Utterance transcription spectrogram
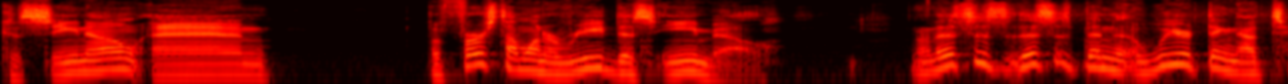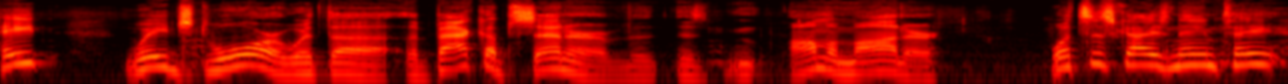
Casino. And, but first, I want to read this email. Now, this is this has been a weird thing. Now, Tate waged war with uh, the backup center of his alma mater. What's this guy's name, Tate?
